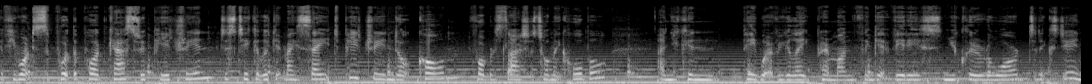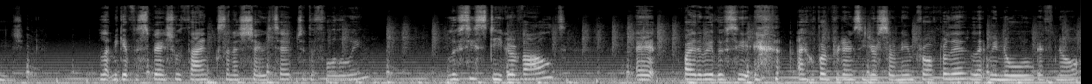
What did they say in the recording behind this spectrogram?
If you want to support the podcast through Patreon, just take a look at my site, patreon.com forward slash atomic hobo, and you can pay whatever you like per month and get various nuclear rewards in exchange. Let me give a special thanks and a shout out to the following Lucy Stegervald, uh, by the way, Lucy, I hope I'm pronouncing your surname properly. Let me know if not.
